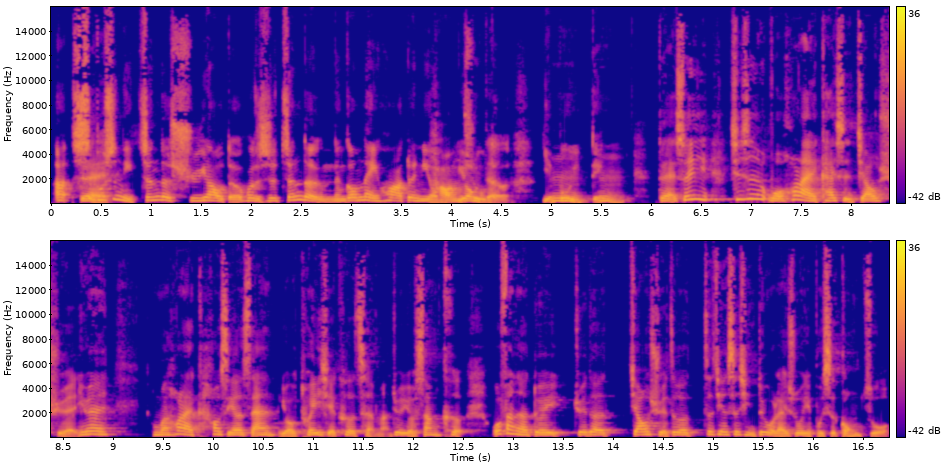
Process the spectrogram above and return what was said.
啊，是不是你真的需要的，或者是真的能够内化对你有帮助的，的也不一定。嗯，嗯，对，所以其实我后来开始教学，因为。我们后来 House 123有推一些课程嘛，就有上课。我反而对觉得教学这个这件事情对我来说也不是工作，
